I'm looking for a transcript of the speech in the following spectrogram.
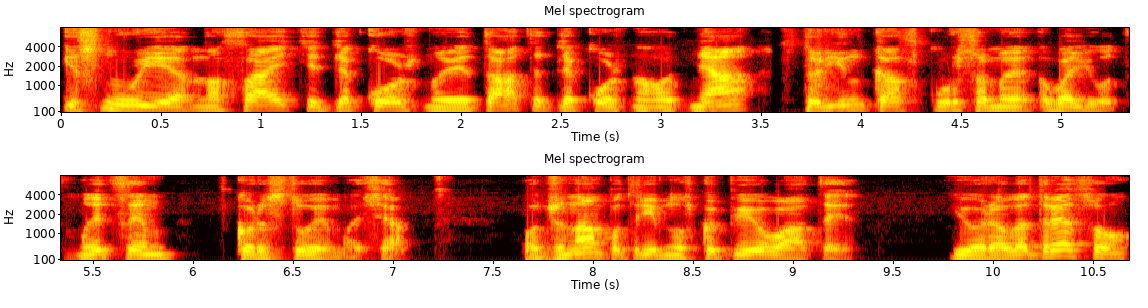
існує на сайті для кожної дати, для кожного дня сторінка з курсами валют. Ми цим користуємося. Отже, нам потрібно скопіювати URL-адресу,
